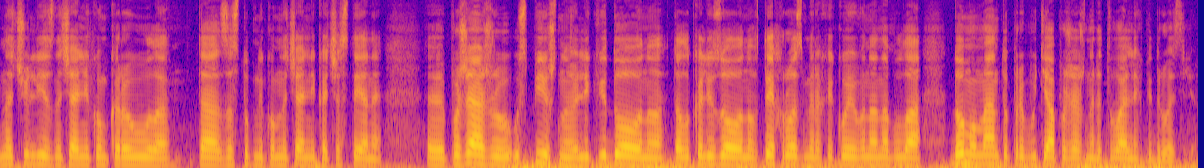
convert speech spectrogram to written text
на чолі з начальником караула та заступником начальника частини. Е, Пожежу успішно ліквідовано та локалізовано в тих розмірах, якої вона набула до моменту прибуття пожежно-рятувальних підрозділів.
